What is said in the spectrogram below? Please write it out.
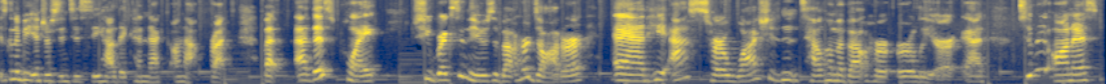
it's going to be interesting to see how they connect on that front. But at this point, she breaks the news about her daughter, and he asks her why she didn't tell him about her earlier. And to be honest,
